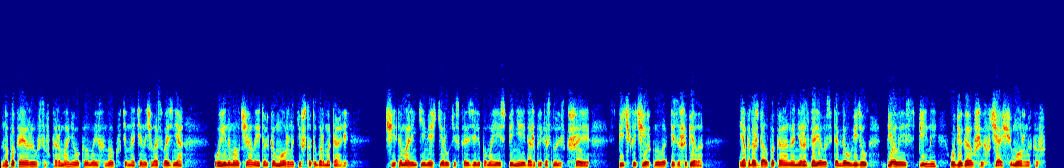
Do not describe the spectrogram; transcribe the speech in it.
но пока я рылся в кармане около моих ног, в темноте началась возня. Уина молчала, и только морлоки что-то бормотали. Чьи-то маленькие мягкие руки скользили по моей спине и даже прикоснулись к шее. Спичка чиркнула и зашипела. Я подождал, пока она не разгорелась, и тогда увидел белые спины убегавших в чащу морлоков.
